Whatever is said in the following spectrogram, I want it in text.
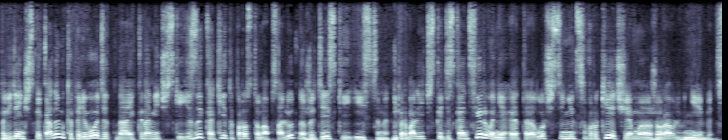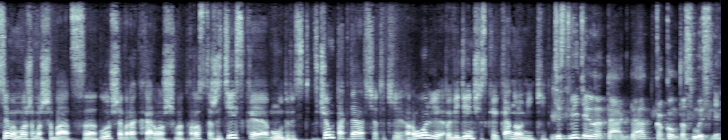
поведенческая экономика переводит на экономический язык какие-то просто абсолютно житейские истины. Гиперболическое дисконтирование – это лучше синица в руке, чем журавль в небе. Все мы можем ошибаться, лучше враг хорошего. Просто житейская мудрость. В чем тогда все-таки роль поведенческой экономики? Действительно так, да, в каком-то смысле.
